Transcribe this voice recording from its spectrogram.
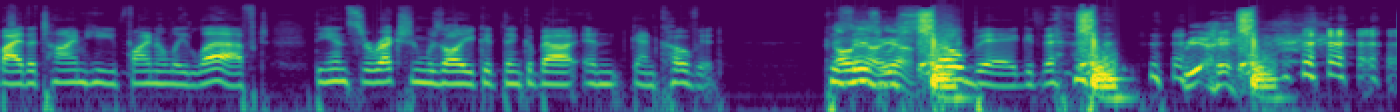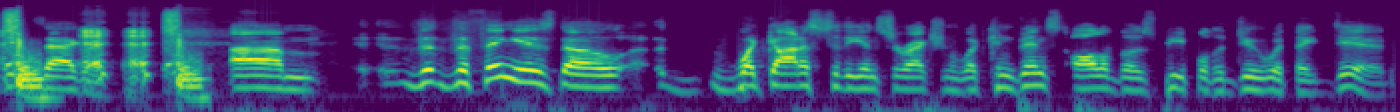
by the time he finally left, the insurrection was all you could think about, and and COVID, because Oh, those yeah, were yeah. so big. Yeah, exactly. Um, the the thing is, though, what got us to the insurrection, what convinced all of those people to do what they did,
